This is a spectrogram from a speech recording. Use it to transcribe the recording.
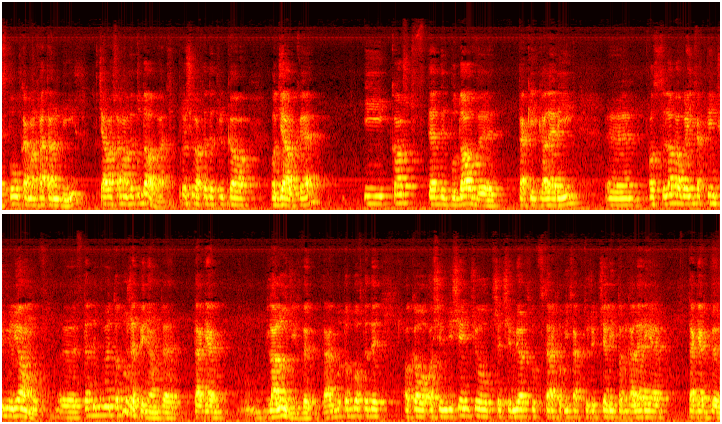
spółka Manhattan Beach chciała sama wybudować. Prosiła wtedy tylko o działkę i koszt wtedy budowy takiej galerii oscylował w granicach 5 milionów. E, Wtedy były to duże pieniądze, tak jak dla ludzi zwykłych, tak? bo to było wtedy około 80 przedsiębiorców w Starachowicach, którzy chcieli tą galerię, tak jakby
